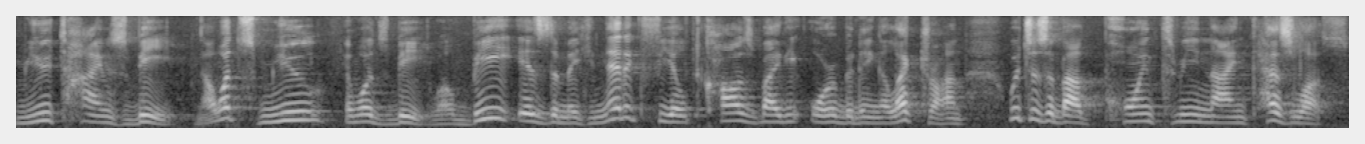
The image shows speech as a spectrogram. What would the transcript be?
mu times B. Now, what's mu and what's B? Well, B is the magnetic field caused by the orbiting electron, which is about 0.39 teslas.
